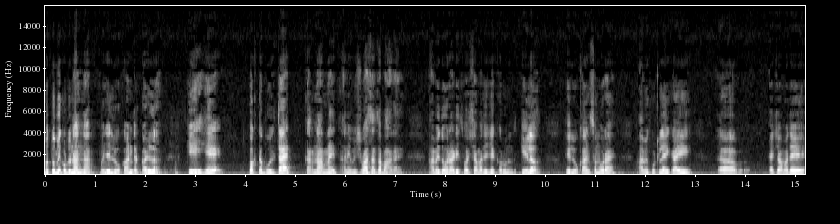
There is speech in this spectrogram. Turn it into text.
मग तुम्ही कुठून आणणार? म्हणजे लोकांना कळलं की हे फक्त बोलतायत करणार नाहीत आणि विश्वासाचा भाग आहे. आम्ही दोन अडीच वर्षामध्ये जे करून केलं ते लोकांसमोर आहे. आम्ही कुठलंही काही याच्यामध्ये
